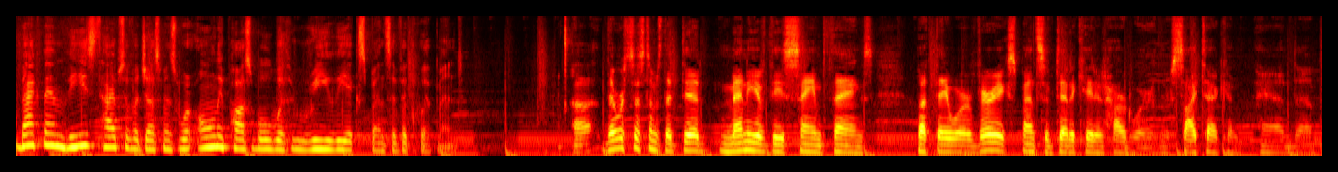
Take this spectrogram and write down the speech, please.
Back then, these types of adjustments were only possible with really expensive equipment. Uh, there were systems that did many of these same things, but they were very expensive dedicated hardware. There's Scitex and, and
